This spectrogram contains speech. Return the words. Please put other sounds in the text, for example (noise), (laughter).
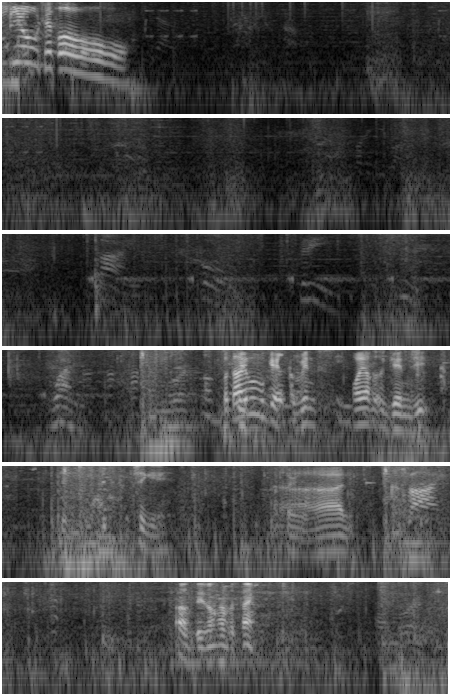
Beautiful! one. Ba't tayo mo mag Vince? O kaya Genji? Sige. Yan. Oh, they don't have a tank.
